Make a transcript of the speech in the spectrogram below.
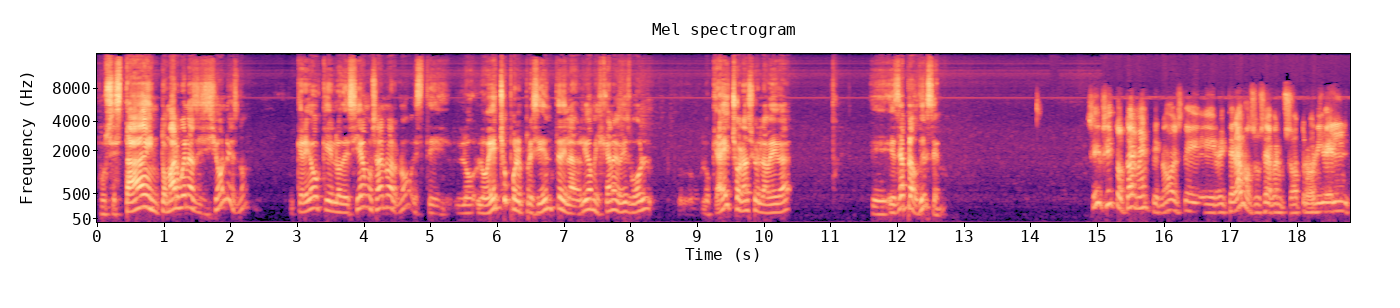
Pues está en tomar buenas decisiones, ¿no? creo que lo decíamos, Anuar, ¿no? Este, lo, hecho por el presidente de la Liga Mexicana de Béisbol, lo que ha hecho Horacio de la Vega, eh, es de aplaudirse, ¿no? Sí, sí, totalmente, ¿no? Este, eh, reiteramos, o sea, bueno, es otro nivel,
